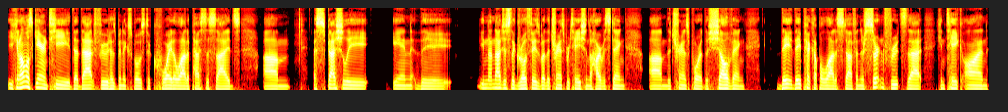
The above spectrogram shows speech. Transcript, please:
you can almost guarantee that that food has been exposed to quite a lot of pesticides, um, especially in the you know not just the growth phase, but the transportation, the harvesting, um, the transport, the shelving. They they pick up a lot of stuff, and there's certain fruits that can take on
